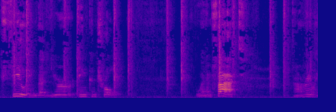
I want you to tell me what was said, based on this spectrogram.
feeling that you're in control. When in fact, not really.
